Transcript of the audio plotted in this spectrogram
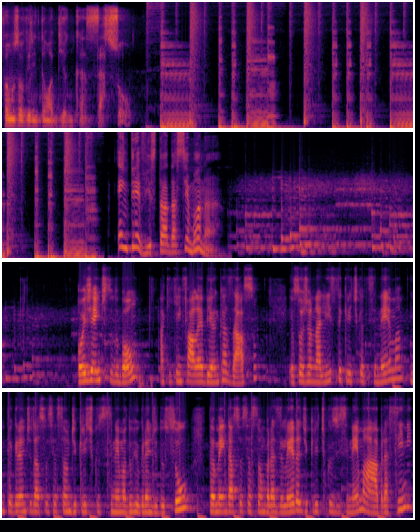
Vamos ouvir então a Bianca Zasso. Entrevista da semana. Oi, gente, tudo bom? Aqui quem fala é Bianca Zasso. Eu sou jornalista e crítica de cinema, integrante da Associação de Críticos de Cinema do Rio Grande do Sul, também da Associação Brasileira de Críticos de Cinema, a Abracine,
